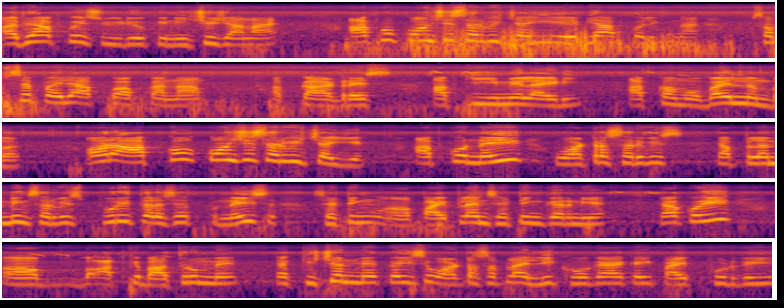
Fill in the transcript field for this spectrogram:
अभी आपको इस वीडियो के नीचे जाना है। आपको कौन सी सर्विस चाहिए ये भी आपको लिखना है। सबसे पहले आपको आपका नाम आपका एड्रेस आपकी ईमेल आईडी, आपका मोबाइल नंबर और आपको कौन सी सर्विस चाहिए। आपको नई वाटर सर्विस या प्लम्बिंग सर्विस पूरी तरह से नई सेटिंग पाइपलाइन सेटिंग करनी है। या कोई आपके बाथरूम में या किचन में कहीं से वाटर सप्लाई लीक हो गया है, कहीं पाइप फूट गई,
